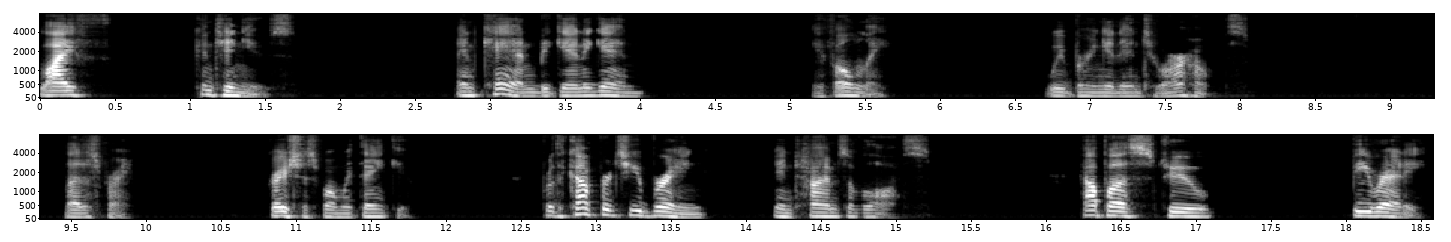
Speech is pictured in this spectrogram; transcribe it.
Life continues and can begin again, if only we bring it into our homes. Let us pray. Gracious one, we thank you for the comforts you bring in times of loss. Help us to be ready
